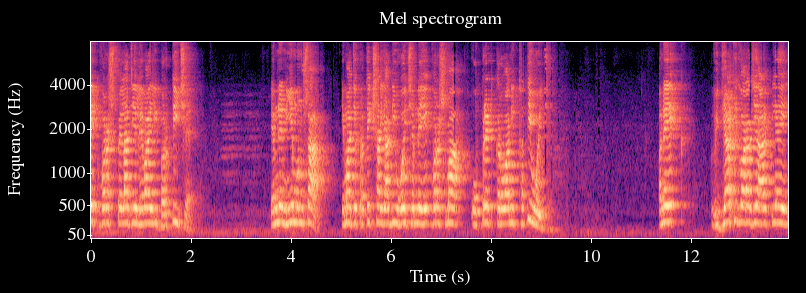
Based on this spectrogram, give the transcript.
એક વર્ષ પહેલાં જે લેવાયેલી ભરતી છે, એમને નિયમ અનુસાર એમાં જે પ્રતીક્ષા યાદી હોય છે, એમને એક વર્ષમાં ઓપરેટ કરવાની થતી હોય છે. અને એક વિદ્યાર્થી દ્વારા જે આરટીઆઈ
